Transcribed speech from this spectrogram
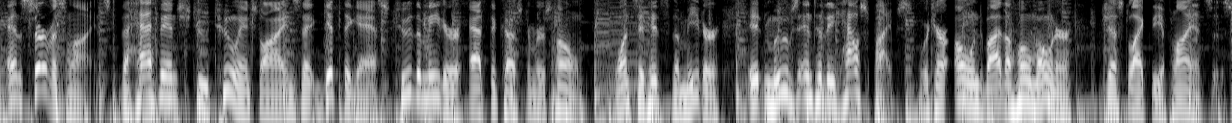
and service lines, the half inch to 2 inch lines that get the gas to the meter at the customer's home. Once it hits the meter, it moves into the house pipes, which are owned by the homeowner just like the appliances.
